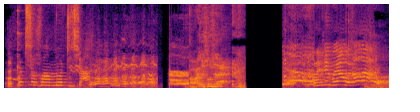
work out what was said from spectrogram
我吃饭没吃啥？把玩具收起来。玩具不要我扔了。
